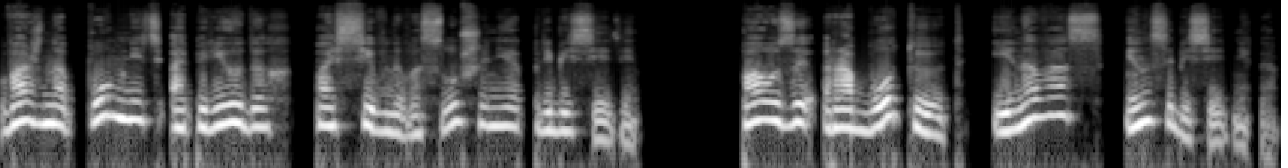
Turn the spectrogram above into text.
Важно помнить о периодах пассивного слушания при беседе. Паузы работают и на вас, и на собеседника.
